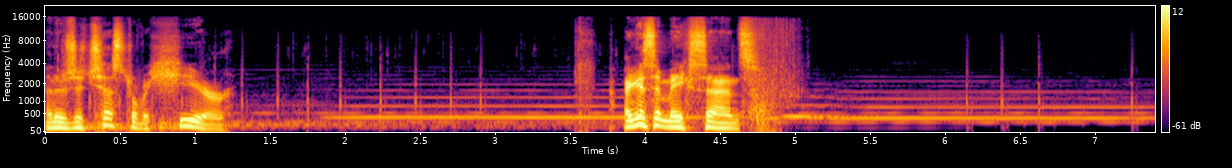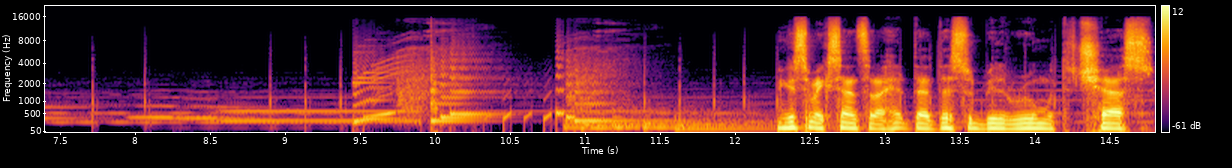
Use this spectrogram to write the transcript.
And there's a chest over here. I guess it makes sense. I guess it makes sense that I had, that this would be the room with the chest.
